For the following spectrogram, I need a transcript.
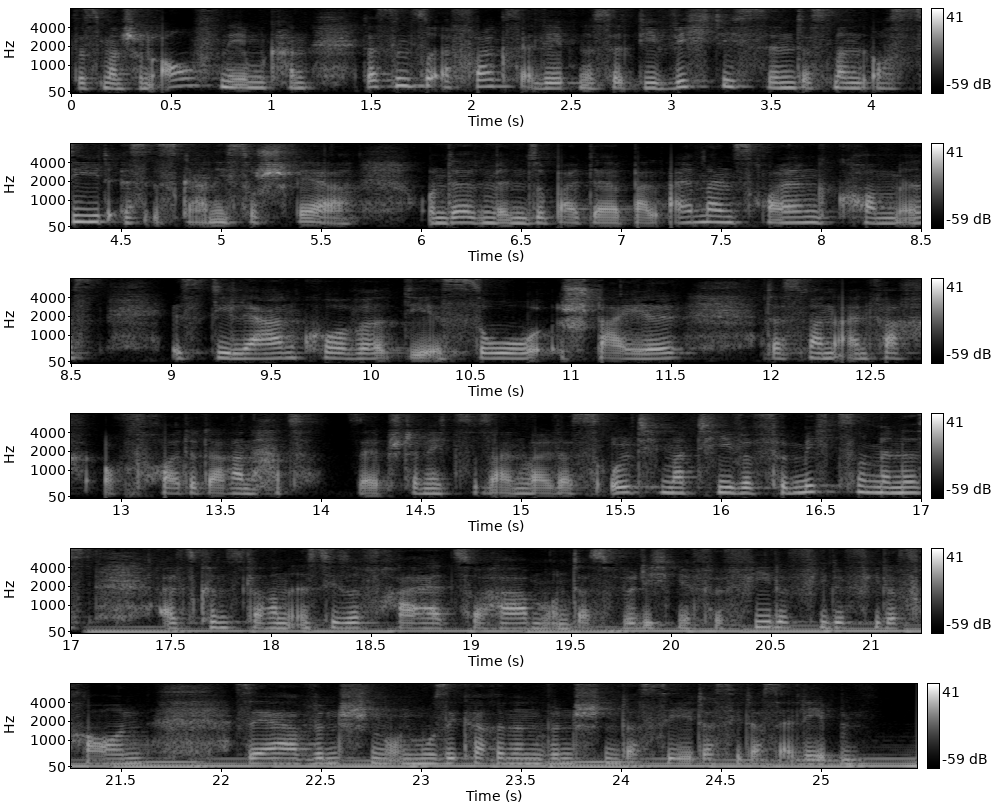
dass man schon aufnehmen kann. Das sind so Erfolgserlebnisse, die wichtig sind, dass man auch sieht, es ist gar nicht so schwer. Und dann, wenn sobald der Ball einmal ins Rollen gekommen ist, ist die Lernkurve, die ist so steil, dass man einfach auch Freude daran hat, selbstständig zu sein, weil das Ultimative für mich zumindest als Künstlerin ist, diese Freiheit zu haben. Und das würde ich mir für viele, viele, viele Frauen sehr wünschen und Musikerinnen wünschen, dass sie, dass sie das erleben.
